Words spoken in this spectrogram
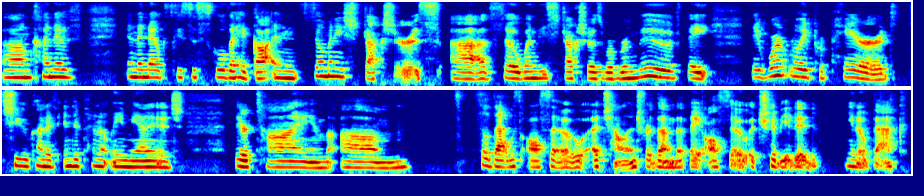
um, kind of in the no excuses school they had gotten so many structures uh, so when these structures were removed they they weren't really prepared to kind of independently manage their time um, so that was also a challenge for them that they also attributed you know back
